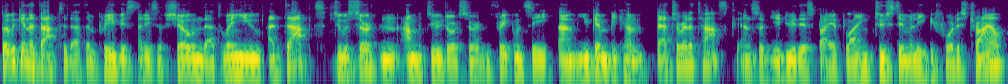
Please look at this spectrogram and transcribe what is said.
But we can adapt to that. And previous studies have shown that when you adapt to a certain amplitude or a certain frequency, um, you can become better at a task. And so you do this by applying two stimuli before this trial.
